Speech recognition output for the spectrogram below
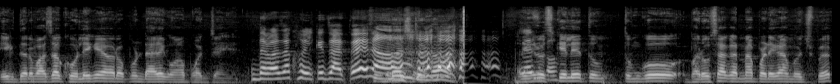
एक दरवाज़ा खोलेंगे और अपन डायरेक्ट वहाँ पहुँच जाएँगे। दरवाज़ा खोल के जाते हैं ना? लेकिन. उसके लिए तुम तुमको भरोसा करना पड़ेगा मुझ पर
